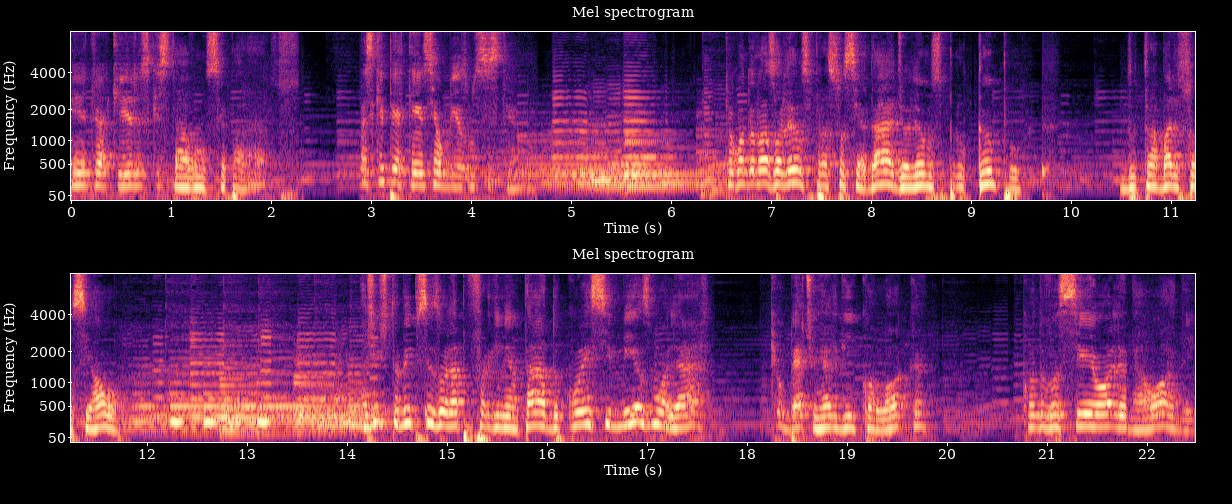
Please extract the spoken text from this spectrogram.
entre aqueles que estavam separados, mas que pertencem ao mesmo sistema. Então, quando nós olhamos para a sociedade, olhamos para o campo do trabalho social, a gente também precisa olhar para o fragmentado com esse mesmo olhar que o Bert Hellinger coloca quando você olha na ordem,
